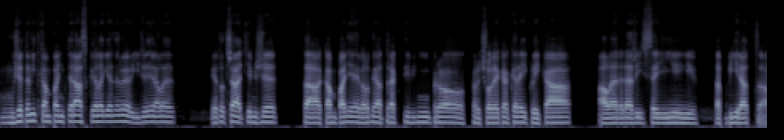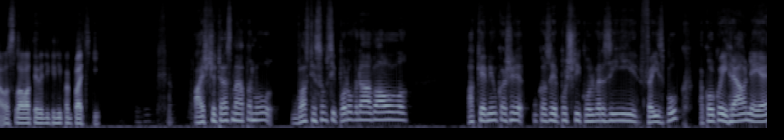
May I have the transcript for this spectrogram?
Můžete mít kampaň, která skvěle generuje lídy, ale je to třeba tím, že ta kampaně je velmi atraktivní pro, pro člověka, který kliká, ale nedaří se jí nabírat a oslovovat ty lidi, kteří pak platí. A ešte teraz ma napadlo, vlastne som si porovnával, aké mi ukáže, ukazuje počty konverzií Facebook a koľko ich reálne je.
